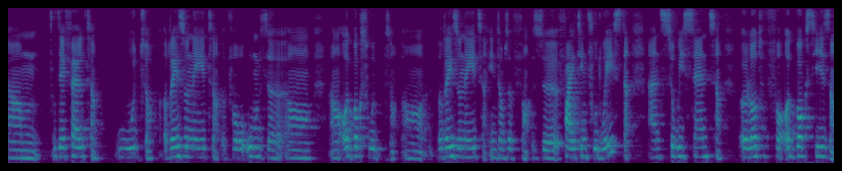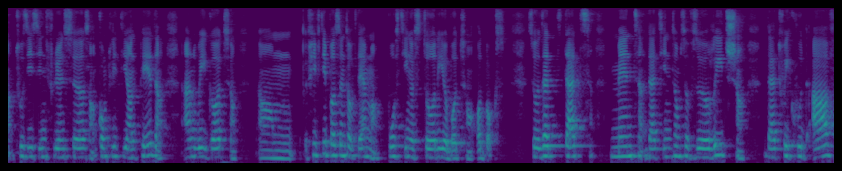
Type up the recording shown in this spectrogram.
um, they felt would resonate for whom the uh, uh, Oddbox would uh, resonate in terms of the fighting food waste. And so we sent a lot of Oddboxes to these influencers completely unpaid, and we got um, 50% of them posting a story about Oddbox. So that that meant that in terms of the reach that we could have,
